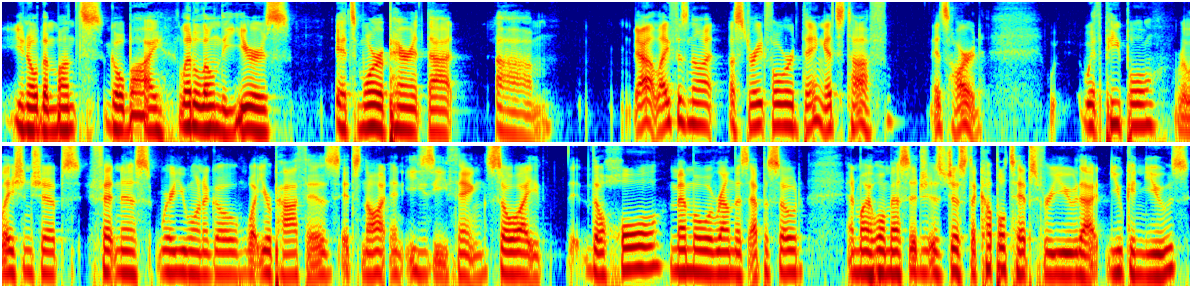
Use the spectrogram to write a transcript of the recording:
you know the months go by, let alone the years, it's more apparent that um, yeah, life is not a straightforward thing. It's tough. It's hard with people, relationships, fitness, where you want to go, what your path is. It's not an easy thing. So I the whole memo around this episode and my whole message is just a couple tips for you that you can use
